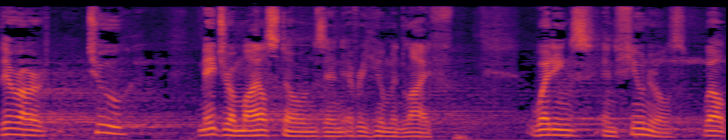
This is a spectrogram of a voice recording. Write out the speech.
There are two major milestones in every human life weddings and funerals. Well,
